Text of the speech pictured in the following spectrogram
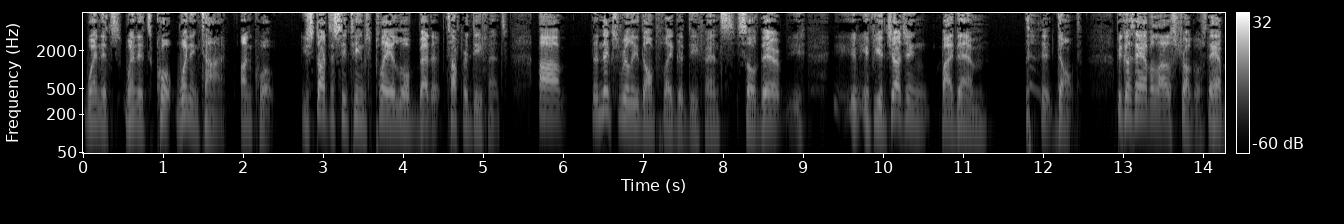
when it's when it's quote winning time unquote. You start to see teams play a little better, tougher defense. Uh, the Knicks really don't play good defense, so they're if you're judging by them, don't because they have a lot of struggles. They have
